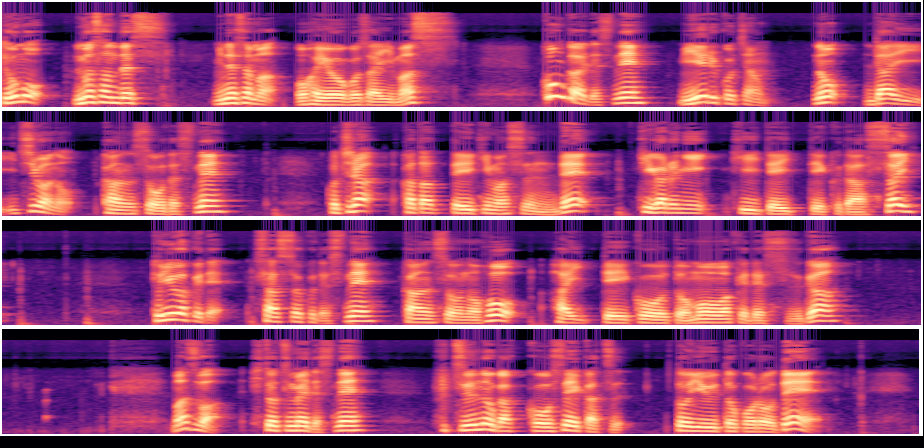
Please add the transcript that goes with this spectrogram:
どうも、沼さんです。皆様、おはようございます。今回ですね、みえるこちゃんの第1話の感想ですね。こちら、語っていきますんで、気軽に聞いていってください。というわけで、早速ですね、感想の方、入っていこうと思うわけですが、まずは、一つ目ですね。普通の学校生活というところで、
